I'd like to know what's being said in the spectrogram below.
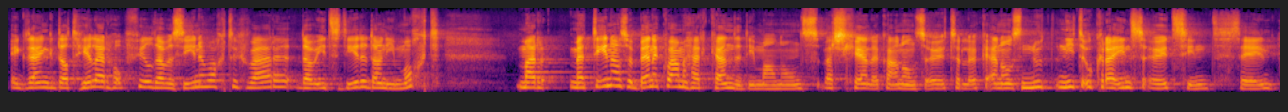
ik denk dat heel erg opviel dat we zenuwachtig waren, dat we iets deden dat niet mocht. Maar meteen als we binnenkwamen herkende die man ons, waarschijnlijk aan ons uiterlijk en ons niet Oekraïens uitzien zijn.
